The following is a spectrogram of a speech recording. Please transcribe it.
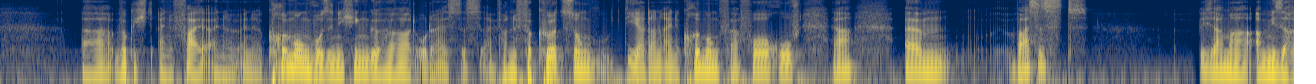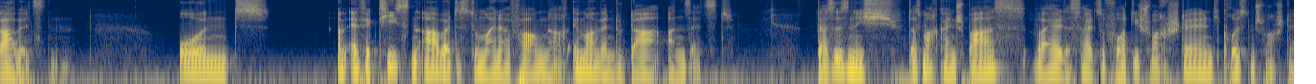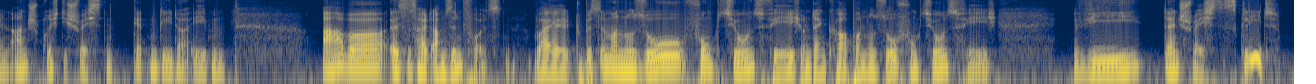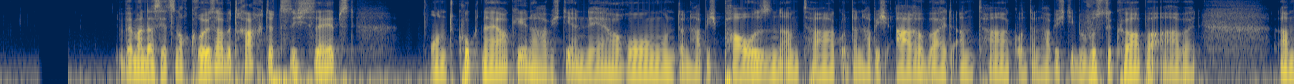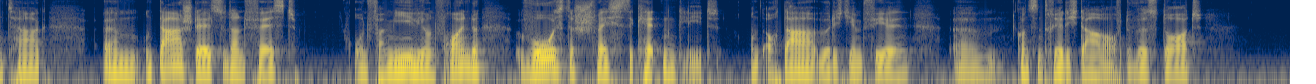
äh, wirklich eine, Fall, eine, eine Krümmung, wo sie nicht hingehört? Oder ist es einfach eine Verkürzung, die ja dann eine Krümmung hervorruft? Ja, ähm, was ist, ich sag mal, am miserabelsten? Und am effektivsten arbeitest du meiner Erfahrung nach immer, wenn du da ansetzt. Das ist nicht, das macht keinen Spaß, weil das halt sofort die Schwachstellen, die größten Schwachstellen anspricht, die schwächsten Kettenglieder eben. Aber es ist halt am sinnvollsten, weil du bist immer nur so funktionsfähig und dein Körper nur so funktionsfähig wie dein schwächstes Glied. Wenn man das jetzt noch größer betrachtet, sich selbst, und guckt, naja, okay, dann habe ich die Ernährung und dann habe ich Pausen am Tag und dann habe ich Arbeit am Tag und dann habe ich die bewusste Körperarbeit am Tag. Ähm, und da stellst du dann fest, und Familie und Freunde, wo ist das schwächste Kettenglied? Und auch da würde ich dir empfehlen, ähm, konzentriere dich darauf. Du wirst dort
